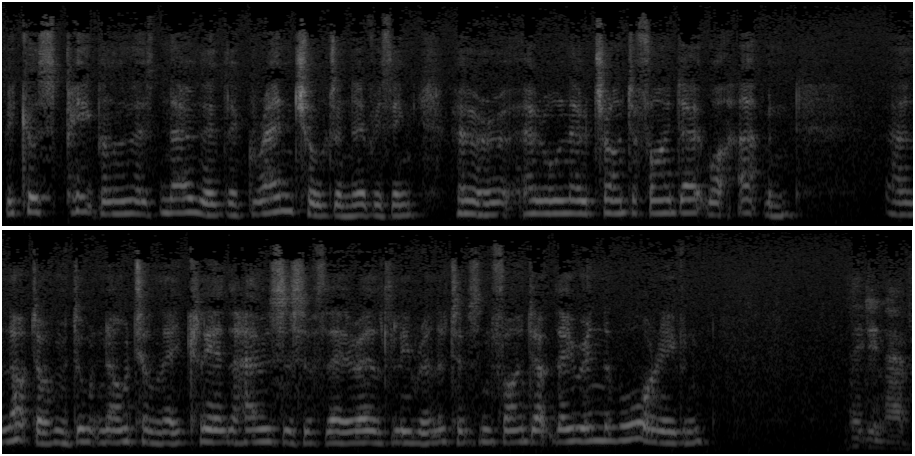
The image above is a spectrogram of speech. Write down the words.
because people now the, the grandchildren and everything who are, are all now trying to find out what happened. A lot of them don't know till they clear the houses of their elderly relatives and find out they were in the war even. They didn't have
